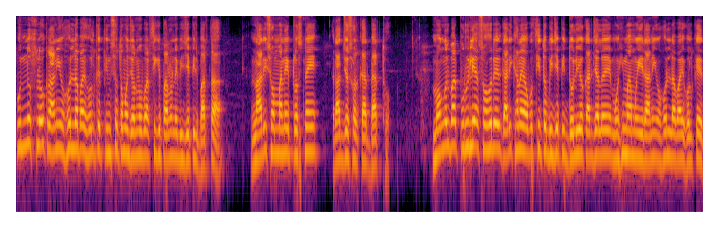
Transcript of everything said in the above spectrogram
পুণ্যশ্লোক রানী অহল্যাবাই হোলকের তিনশোতম জন্মবার্ষিকী পালনে বিজেপির বার্তা। নারী সম্মানের প্রশ্নে রাজ্য সরকার ব্যর্থ। মঙ্গলবার পুরুলিয়া শহরের গাড়িখানায় অবস্থিত বিজেপির দলীয় কার্যালয়ে মহিমাময়ী রানী অহল্যাবাই হোলকের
